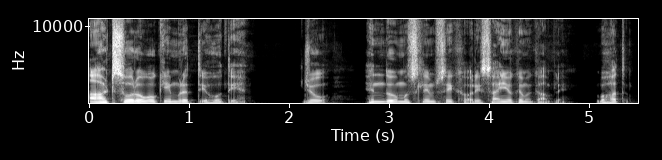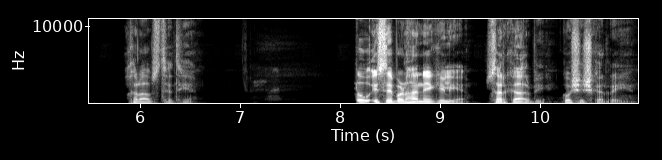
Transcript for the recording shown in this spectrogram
800 लोगों की मृत्यु होती है, जो हिंदू, मुस्लिम, सिख और ईसाइयों के मुकाबले बहुत खराब स्थिति है। तो इसे बढ़ाने के लिए सरकार भी कोशिश कर रही है।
